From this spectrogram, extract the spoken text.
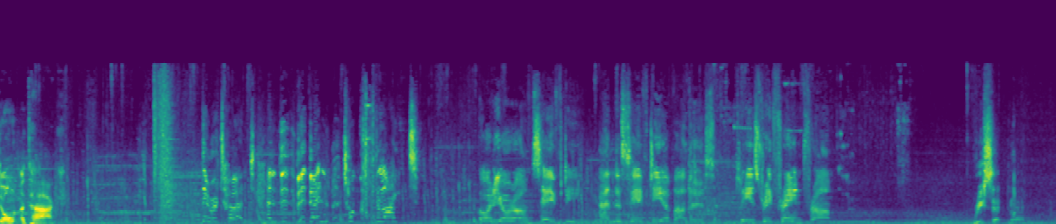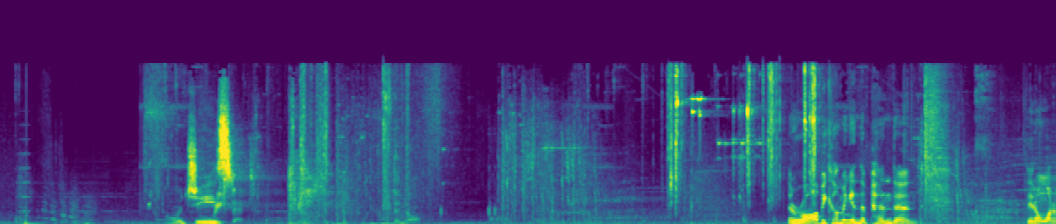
don't attack. They returned and th- th- then took flight. For your own safety and the safety of others, please refrain from. Reset, no. Oh jeez. Reset. Me. The norm. They're all becoming independent. They don't want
